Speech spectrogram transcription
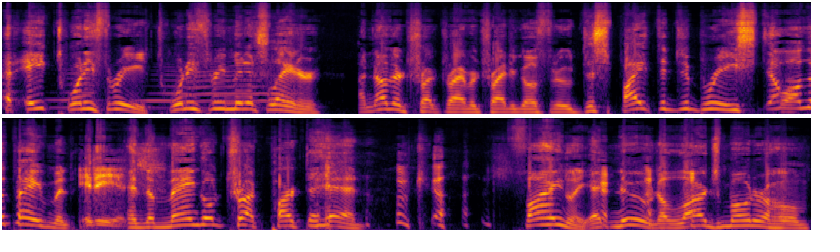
At 8:23, 23 minutes later, another truck driver tried to go through, despite the debris still on the pavement. Idiots. And the mangled truck parked ahead. Oh, God. Finally, at noon, a large motorhome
